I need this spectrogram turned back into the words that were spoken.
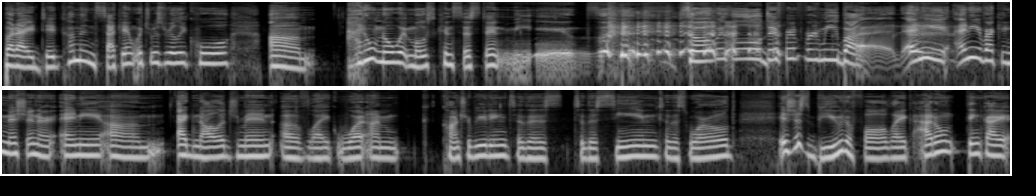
but I did come in second, which was really cool. Um, I don't know what most consistent means. so it was a little different for me, but any any recognition or any um acknowledgement of like what I'm contributing to this to this scene to this world is just beautiful. Like i don't think i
